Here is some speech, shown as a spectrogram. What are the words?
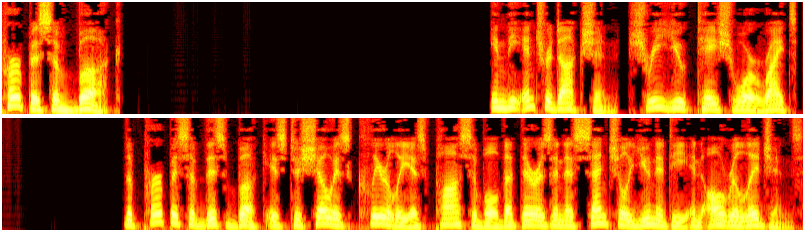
Purpose of book. In the introduction, Sri Yukteswar writes, the purpose of this book is to show as clearly as possible that there is an essential unity in all religions,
